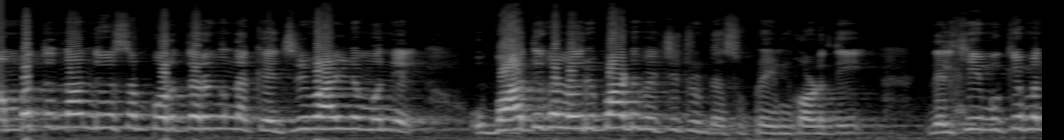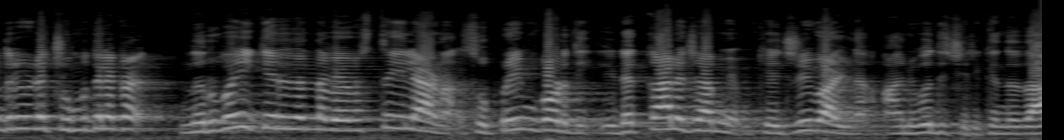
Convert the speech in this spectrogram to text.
അമ്പത്തൊന്നാം ദിവസം പുറത്തിറങ്ങുന്ന കെജ്രിവാളിന് മുന്നിൽ ഉപാധികൾ ഒരുപാട് വെച്ചിട്ടുണ്ട് സുപ്രീം കോടതി. ഡൽഹി മുഖ്യമന്ത്രിയുടെ ചുമതലകൾ നിർവഹിക്കരുതെന്ന വ്യവസ്ഥയിലാണ് സുപ്രീം കോടതി ഇടക്കാല ജാമ്യം കെജ്രിവാളിന് അനുവദിച്ചിരിക്കുന്നത്.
